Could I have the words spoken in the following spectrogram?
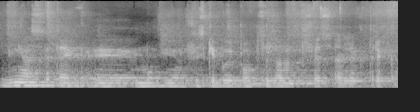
Gniazdka, tak jak y, mówiłem, wszystkie były poobsadzone przez elektryka.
